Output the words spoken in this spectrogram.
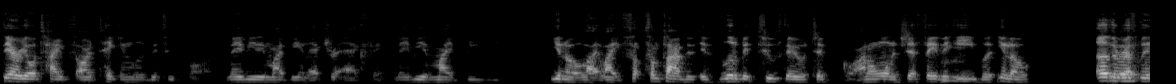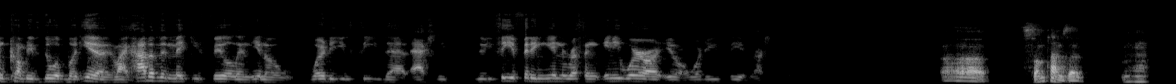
stereotypes are taken a little bit too far? Maybe it might be an extra accent. Maybe it might be you know like like so- sometimes it- it's a little bit too stereotypical. I don't want to just say the Mhm. E, but you know other Yeah. wrestling companies do it, but yeah, like how does it make you feel? And you know, where do you see that actually? Do you see it fitting in wrestling anywhere, or you know, where do you see it actually? Uh, sometimes I, mm,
